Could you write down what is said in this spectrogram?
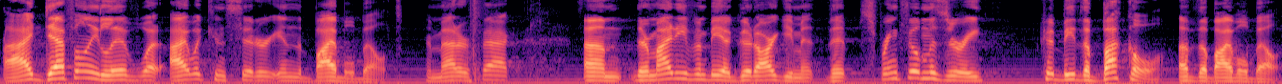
I definitely live what I would consider in the Bible Belt. As a matter of fact, um, there might even be a good argument that Springfield, Missouri could be the buckle of the Bible Belt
